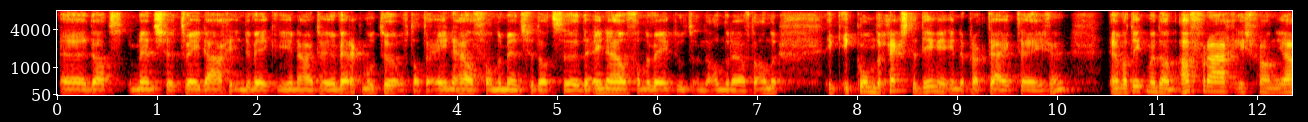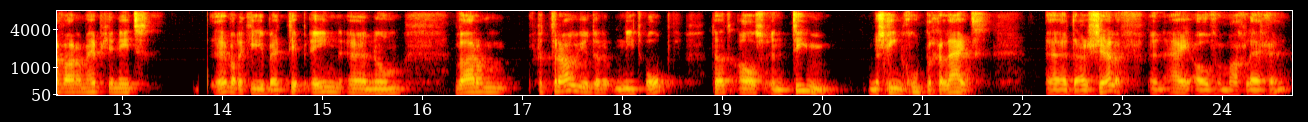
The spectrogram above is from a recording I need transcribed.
uh, dat mensen twee dagen in de week weer naar het eh, werk moeten. Of dat de ene helft van de mensen dat uh, de ene helft van de week doet en de andere helft de andere. Ik, ik kom de gekste dingen in de praktijk tegen. En wat ik me dan afvraag is van, ja, waarom heb je niet, hè, wat ik hier bij tip 1 uh, noem, waarom vertrouw je er niet op dat als een team, misschien goed begeleid, daar zelf een ei over mag leggen.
